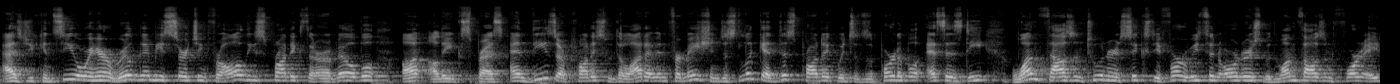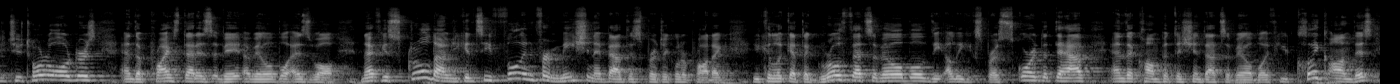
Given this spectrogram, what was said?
as you can see over here, we're going to be searching for all these products that are available on AliExpress. And these are products with a lot of information. Just look at this product, which is a portable SSD, 1,264 recent orders with 1,482 total orders and the price that is av available as well. Now, if you scroll down, you can see full information about this particular product. You can look at the growth that's available, the AliExpress score that they have, and the competition that's available. If you click on this, this,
